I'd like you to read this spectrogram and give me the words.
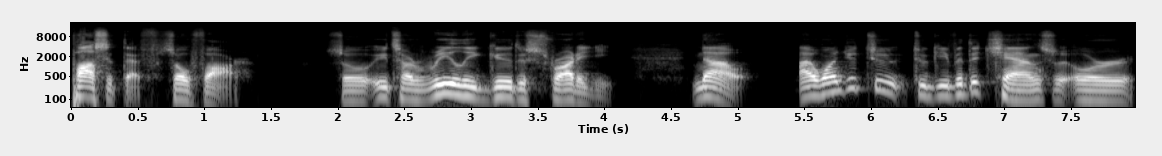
positive so far. So it's a really good strategy. Now, I want you to, to give it a chance, or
